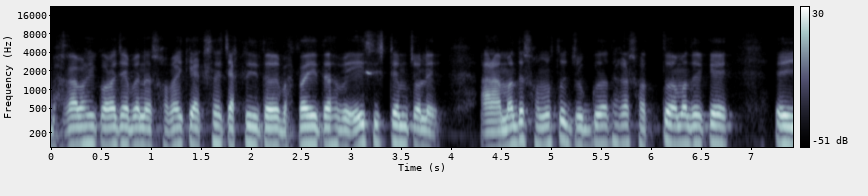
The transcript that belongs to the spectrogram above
ভাগাভাগি করা যাবে না। সবাইকে একসাথে চাকরি দিতে হবে, ভাতা দিতে হবে, এই সিস্টেম চলে। আর আমাদের সমস্ত যোগ্যতা থাকা সত্ত্বেও আমাদেরকে এই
